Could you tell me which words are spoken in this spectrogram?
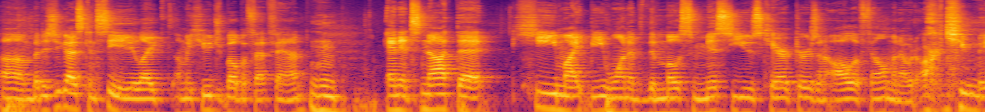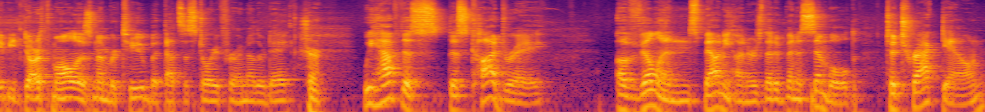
Um, but as you guys can see, like I'm a huge Boba Fett fan, and it's not that he might be one of the most misused characters in all of film, and I would argue maybe Darth Maul is number two, but that's a story for another day. Sure. We have this this cadre of villains, bounty hunters that have been assembled to track down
